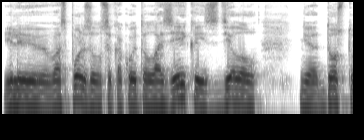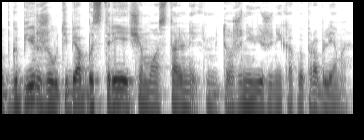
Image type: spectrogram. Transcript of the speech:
Или воспользовался какой-то лазейкой, сделал э, доступ к бирже у тебя быстрее, чем у остальных. Тоже не вижу никакой проблемы.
